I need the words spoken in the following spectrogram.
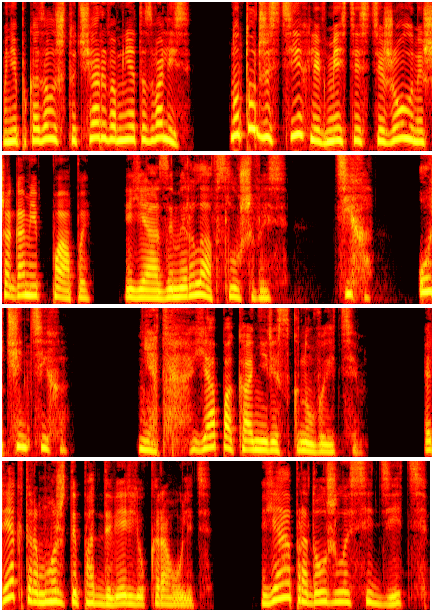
мне показалось, что чары во мне отозвались, но тут же стихли вместе с тяжелыми шагами папы. Я замерла, вслушиваясь. Тихо, очень тихо. Нет, я пока не рискну выйти. Ректор может и под дверью караулить. Я продолжила сидеть.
